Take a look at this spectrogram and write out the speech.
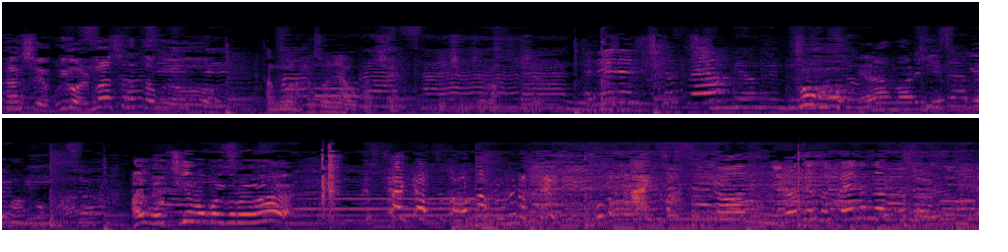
하양씨 우리가 얼마나 찾았다고요 당분 하소니하고 같이 2층 제방 쓰세요. 안녕히 주셨어요? 계란말이 예쁘게 만거 봐라. 아니 어떻게 먹어 이거를? 수학이 없어서 엄마. 고마워. 전 이런 데서 빼는 남자 별로인데.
